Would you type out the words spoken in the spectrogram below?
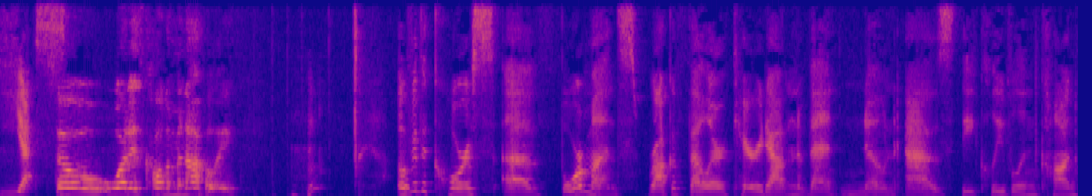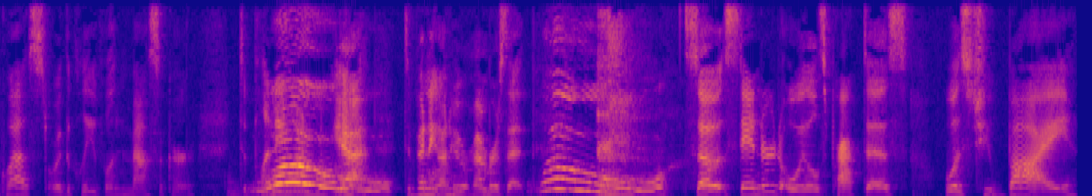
Yes. So, what is called a monopoly? Mm-hmm. Over the course of four months, Rockefeller carried out an event known as the Cleveland Conquest or the Cleveland Massacre. Depending Whoa! on yeah, depending on who remembers it. Whoa! So, Standard Oil's practice was to buy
